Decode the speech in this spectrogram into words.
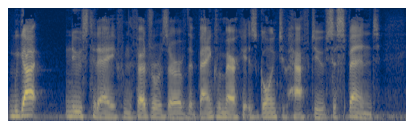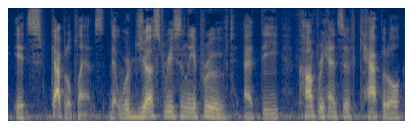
We got news today from the Federal Reserve that Bank of America is going to have to suspend its capital plans that were just recently approved at the Comprehensive Capital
